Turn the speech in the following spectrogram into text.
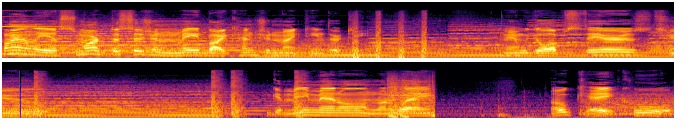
Finally, a smart decision made by Kenshin 1913. And we go upstairs to get mini metal and run away. Okay, cool.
